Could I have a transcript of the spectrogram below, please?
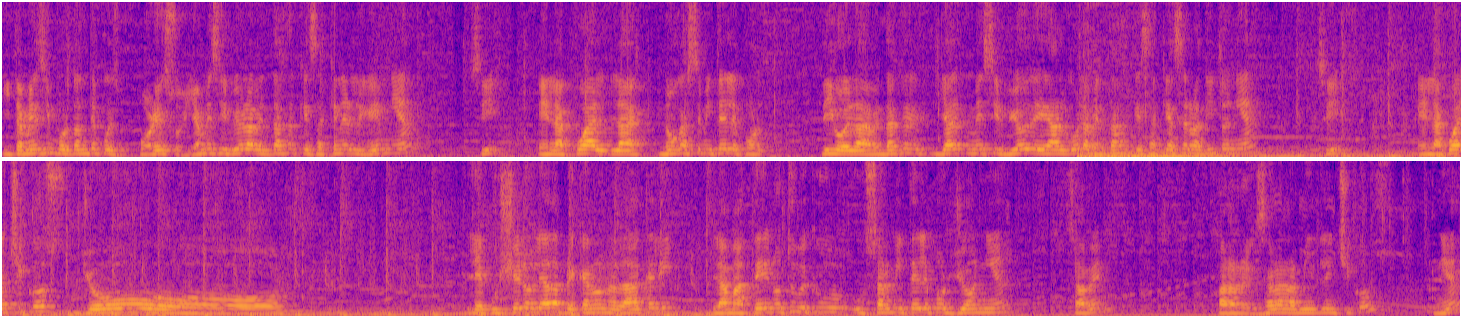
Y también es importante, pues, por eso. Ya me sirvió la ventaja que saqué en el game, Nia. ¿Sí? En la cual la, no gasté mi teleport. Digo, la ventaja ya me sirvió de algo. La ventaja que saqué hace ratito, Nia. ¿Sí? En la cual, chicos, yo... Le pushé la oleada precanon a la Akali. La maté. No tuve que usar mi teleport yo, Nia. ¿Saben? Para regresar a la mid lane, chicos. Nia.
